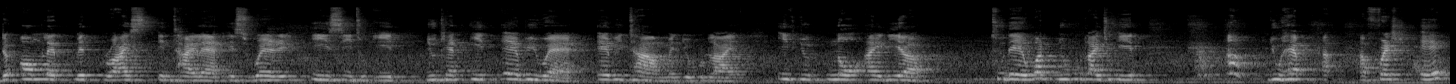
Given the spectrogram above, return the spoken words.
the omelette with rice in Thailand is very easy to eat. You can eat everywhere, every time when you would like. If you no idea today what you would like to eat, oh, you have ah, a, fresh egg.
